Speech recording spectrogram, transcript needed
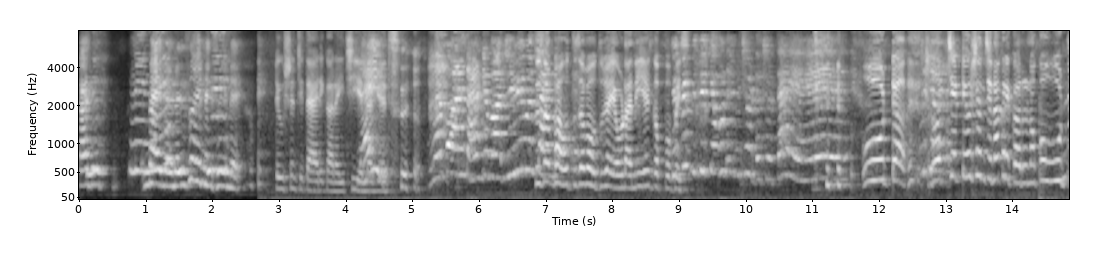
काय देत? नाही नाही नाही. सुई नाही सुई नाही. ट्युशनची तयारी करायची आहे लगेच. तुझा भाऊ तुझा भाऊ तुझ्या एवढा नाही आहे गप्प बैस त्याच्यामुळे मी छोटा छोटा आहे उठ रोजचे ट्युशनचे नखरे करू नको उठ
